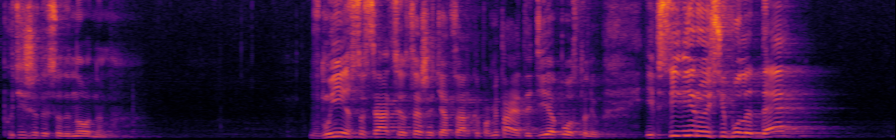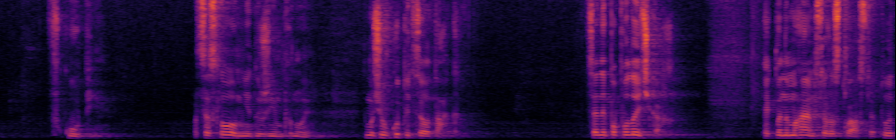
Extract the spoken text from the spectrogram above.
потішитись один одним. В моїй асоціації це життя церкви, пам'ятаєте, дії апостолів. І всі віруючі були де? Вкупі. Оце слово мені дуже імпонує. Тому що вкупі це отак. Це не по поличках. Як ми намагаємося розкласти. Тут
